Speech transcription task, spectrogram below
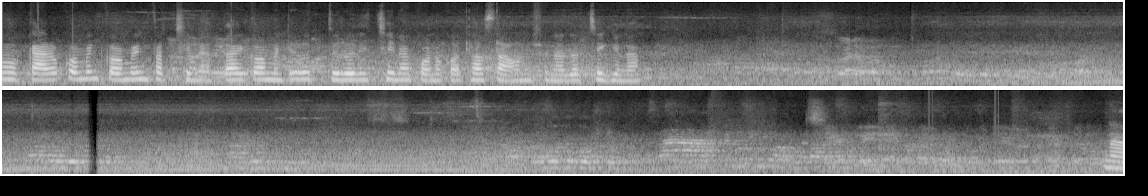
ও, কারও কমেন্ট কমেন্ট পাচ্ছি না। তাই কমেন্টের উত্তরও দিচ্ছি না, কোনো কথা সাউন্ড শোনা যাচ্ছে কিনা। না,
